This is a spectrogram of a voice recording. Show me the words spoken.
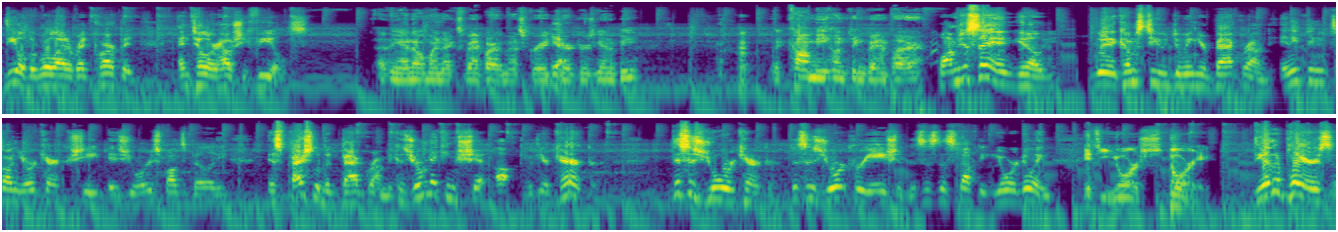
deal to roll out a red carpet and tell her how she feels. I think I know what my next Vampire the Masquerade Yeah. character is going to be. a commie hunting vampire. Well, I'm just saying, you know, when it comes to doing your background, anything that's on your character sheet is your responsibility, especially with background, because you're making shit up with your character. This is your character. This is your creation. This is the stuff that you're doing. It's your story. The other players,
